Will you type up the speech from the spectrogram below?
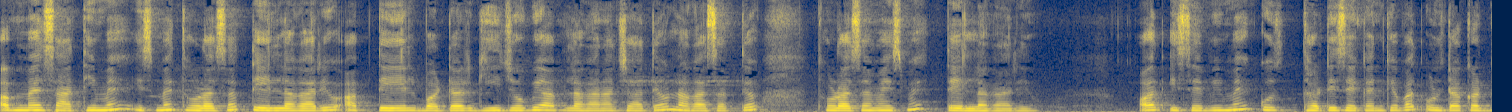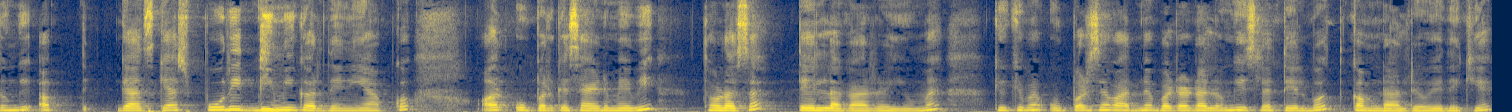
अब मैं साथ ही में इसमें थोड़ा सा तेल लगा रही हूँ। आप तेल बटर घी जो भी आप लगाना चाहते हो, लगा सकते हो। थोड़ा सा मैं इसमें तेल लगा रही हूँ। और इसे भी मैं कुछ थर्टी सेकंड के बाद उल्टा कर दूँगी। अब गैस की आँच पूरी धीमी कर देनी है आपको और ऊपर के साइड में भी थोड़ा सा तेल लगा रही हूँ मैं, क्योंकि मैं ऊपर से बाद में बटर डालूँगी, इसलिए तेल बहुत कम डाल रही हूँ। ये देखिए,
